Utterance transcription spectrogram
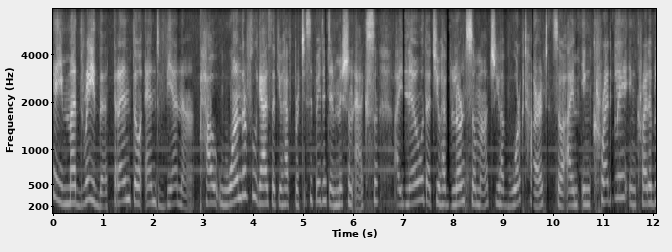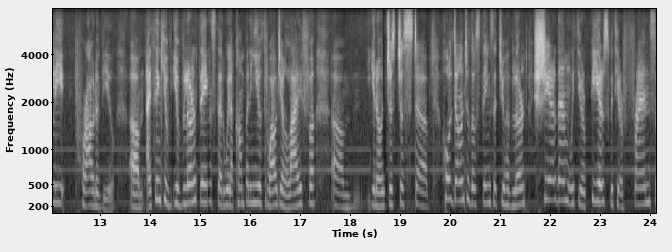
Hey, Madrid, Trento, and Vienna. How wonderful, guys, that you have participated in Mission X. I know that you have learned so much. You have worked hard. So I'm incredibly, incredibly proud of you. Um, I think you've you've learned things that will accompany you throughout your life. Um, you know, just just uh, hold on to those things that you have learned. Share them with your peers, with your friends,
